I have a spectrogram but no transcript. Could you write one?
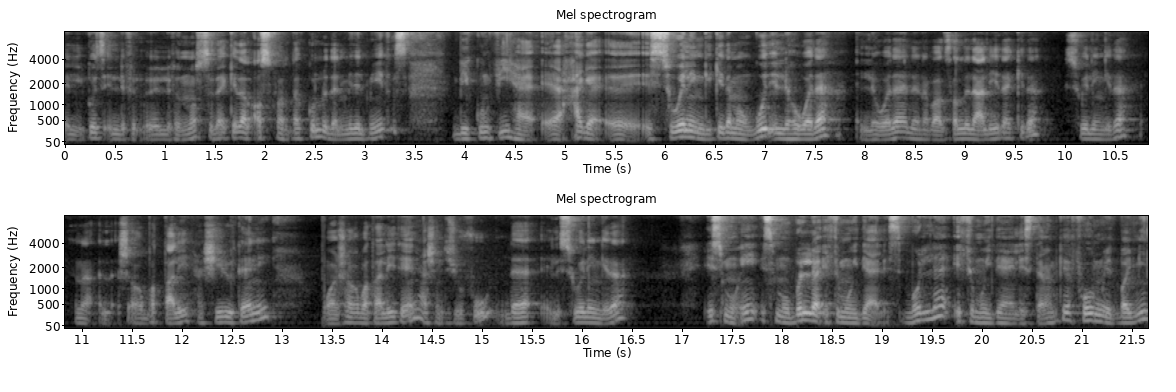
الجزء اللي في اللي في النص ده كده الأصفر ده كله ده ال middle meatus بيكون فيها آه، حاجة swelling كده موجود اللي هو ده اللي هو ده اللي أنا بظلل عليه ده كده swelling ده أنا شخبطت عليه هشيله تاني وهشخبط عليه تاني عشان تشوفوه ده ال swelling ده. اسمه إيه؟ اسمه bulla ethmoidalis bulla ethmoidalis تمام كده؟ formed by مين؟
